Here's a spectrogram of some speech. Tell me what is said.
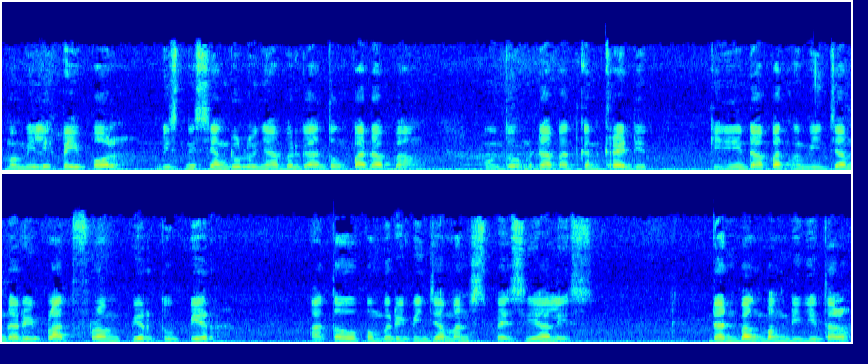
memilih PayPal, bisnis yang dulunya bergantung pada bank untuk mendapatkan kredit, kini dapat meminjam dari platform peer-to-peer atau pemberi pinjaman spesialis. Dan bank-bank digital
